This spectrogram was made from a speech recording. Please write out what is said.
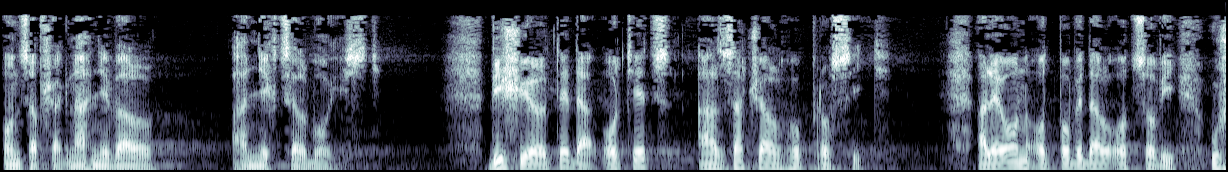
On sa však nahneval a nechcel vojsť. Vyšiel teda otec a začal ho prosiť. Ale on odpovedal otcovi, už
